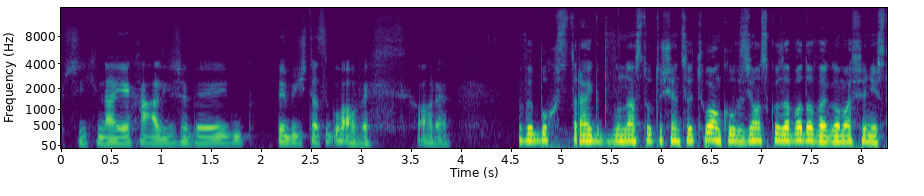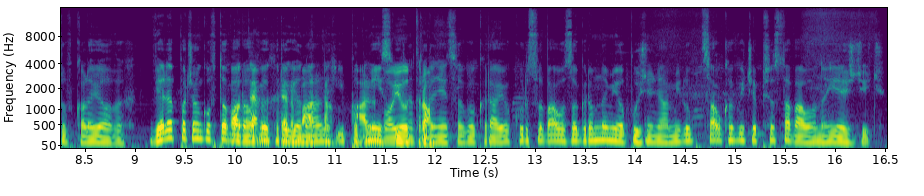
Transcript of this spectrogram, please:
przy ich najechali, żeby wybić to z głowy. Chore. Wybuchł strajk 12 tysięcy członków Związku Zawodowego Maszynistów Kolejowych. Wiele pociągów towarowych, herbata. regionalnych i Albo podmiejskich na terenie całego kraju kursowało z ogromnymi opóźnieniami lub całkowicie przestawało one jeździć.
